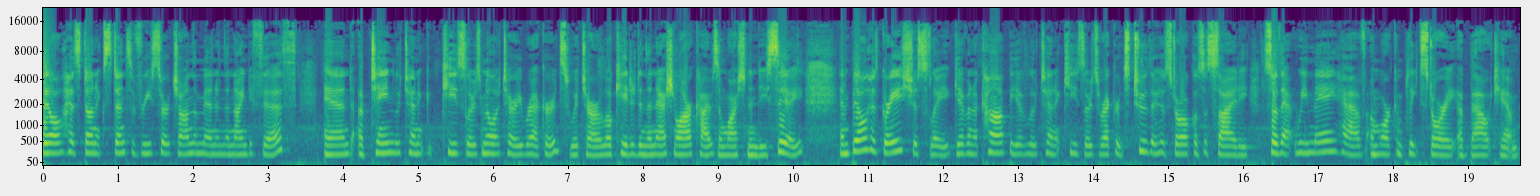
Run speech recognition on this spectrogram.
Bill has done extensive research on the men in the 95th and obtained Lieutenant Keesler's military records, which are located in the National Archives in Washington, D.C. And Bill has graciously given a copy of Lieutenant Keesler's records to the Historical Society so that we may have a more complete story about him.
